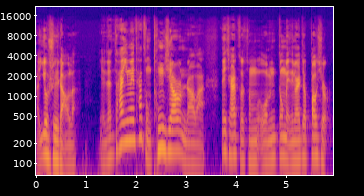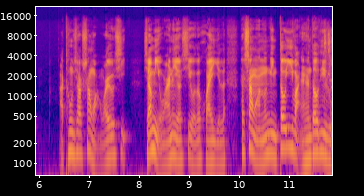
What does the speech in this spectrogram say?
啊又睡着了，也他因为他总通宵，你知道吧？那前儿总从我们东北那边叫包宿，啊，通宵上网玩游戏。小米玩那游戏，我都怀疑了，他上网能给你斗一晚上斗地主，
